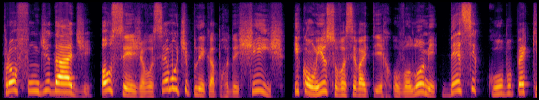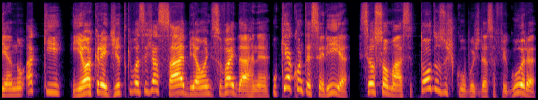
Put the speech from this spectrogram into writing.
profundidade. Ou seja, você multiplica por dx, e, com isso, você vai ter o volume desse cubo pequeno aqui. E eu acredito que você já sabe aonde isso vai dar, né? O que aconteceria se eu somasse todos os cubos dessa figura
